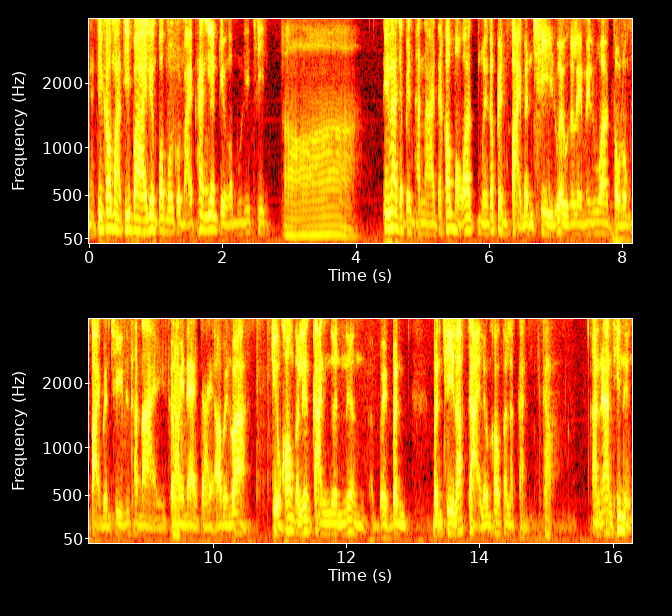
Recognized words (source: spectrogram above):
นะที่เขามาอธิบายเรื่องประมวลกฎหมายแพ่งเรื่องเกี่ยวกับมูลนิธิอ๋อที่น่าจะเป็นทนายแต่เขาบอกว่าเหมือนกับเป็นฝ่ายบัญชีด้วยก็เลยไม่รู้ว่าตกลงฝ่ายบัญชีหรือทนายก็ไม่แน่ใจ เอาเป็นว่าเกี่ยวข้องกับเรื่องการเงินเรื่องบัญบัญชีรับจ่ายเรื่องเขาก็แล้วกันครับ อันอันที่หนึ่ง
